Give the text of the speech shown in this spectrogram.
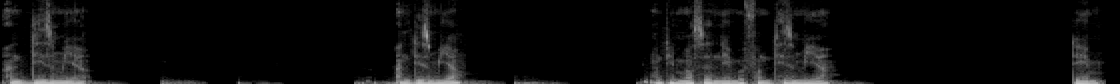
an diesem hier. An diesem hier. Und die Masse nehme von diesem hier. Dem.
